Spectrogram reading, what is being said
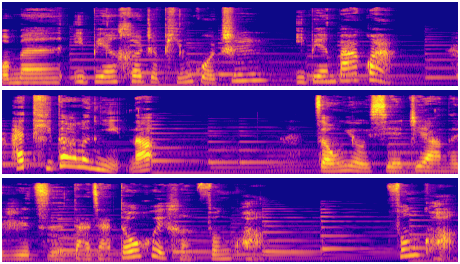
我们一边喝着苹果汁，一边八卦，还提到了你呢。总有些这样的日子，大家都会很疯狂，疯狂，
